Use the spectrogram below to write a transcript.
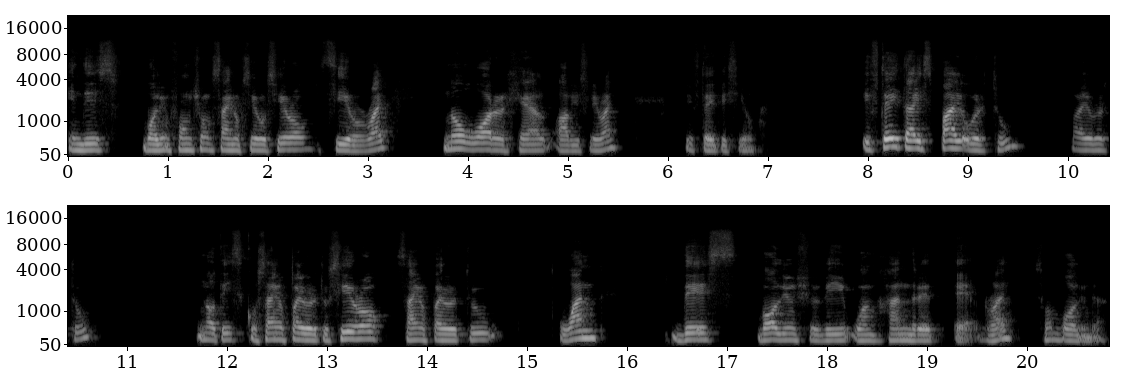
in this volume function, sine of zero, zero, zero, right? No water held, obviously, right? If theta is zero. If theta is pi over two, pi over two, notice cosine of pi over two, zero, sine of pi over two, one, this volume should be 100 L, right? Some volume there.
